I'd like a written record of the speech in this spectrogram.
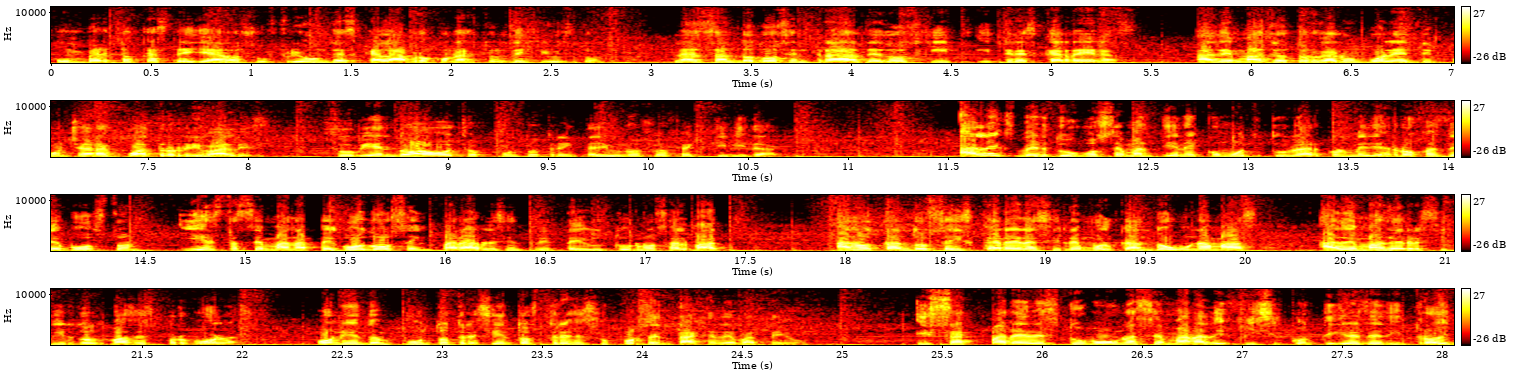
Humberto Castellano sufrió un descalabro con Astros de Houston, lanzando dos entradas de 2 hits y 3 carreras, además de otorgar un boleto y ponchar a 4 rivales, subiendo a 8.31 su efectividad. Alex Verdugo se mantiene como titular con Medias Rojas de Boston y esta semana pegó 12 imparables en 31 turnos al bat, anotando 6 carreras y remolcando una más, además de recibir dos bases por bolas, poniendo en punto 313 su porcentaje de bateo. Isaac Paredes tuvo una semana difícil con Tigres de Detroit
